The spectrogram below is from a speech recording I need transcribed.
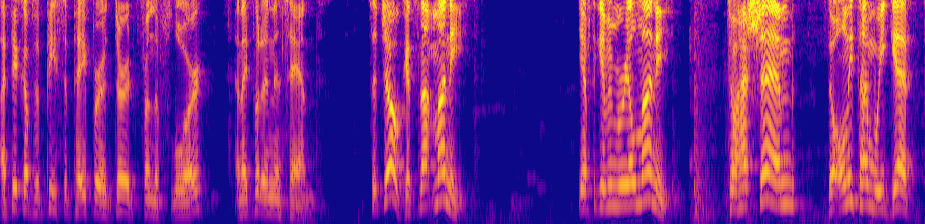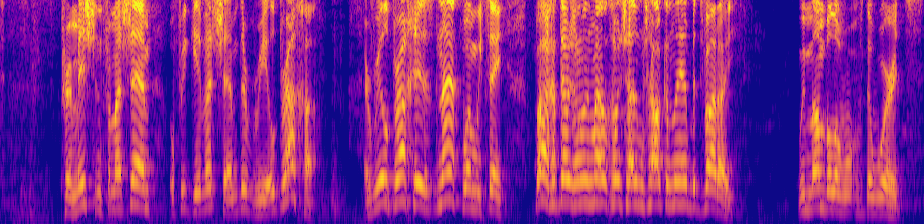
I pick up a piece of paper, dirt from the floor, and I put it in his hand. It's a joke. It's not money. You have to give him real money. To Hashem, the only time we get permission from Hashem, if we give Hashem the real bracha. A real bracha is not when we say, we mumble the words.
